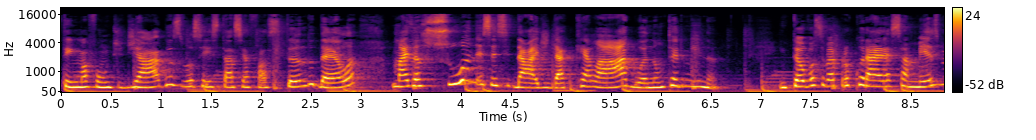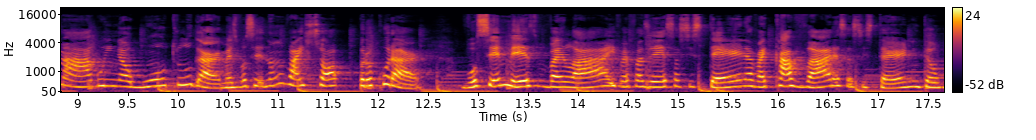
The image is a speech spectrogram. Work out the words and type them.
Tem uma fonte de águas, você está se afastando dela, mas a sua necessidade daquela água não termina. Então você vai procurar essa mesma água em algum outro lugar, mas você não vai só procurar. você mesmo vai lá e vai fazer essa cisterna, vai cavar essa cisterna. Então,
